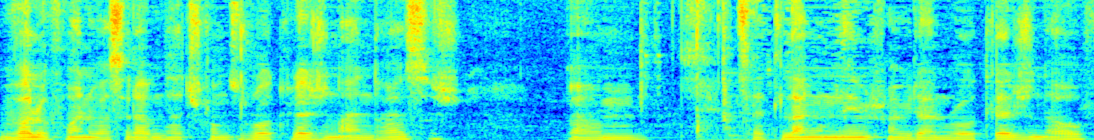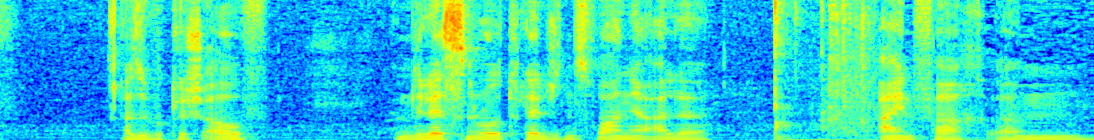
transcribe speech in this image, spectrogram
Hallo Freunde, was ihr damit herzlich willkommen zu Road Legend 31. Ähm, seit langem nehme ich mal wieder ein Road Legend auf. Also wirklich auf. Und die letzten Road Legends waren ja alle einfach ähm,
